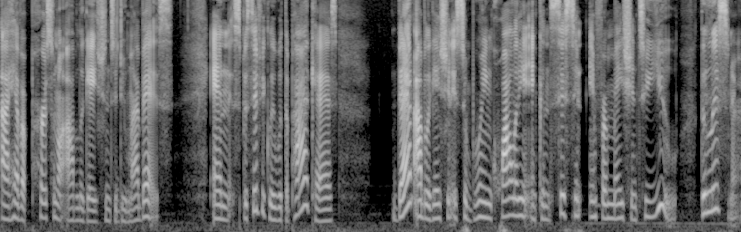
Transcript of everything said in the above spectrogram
I have a personal obligation to do my best. And specifically with the podcast, that obligation is to bring quality and consistent information to you, the listener,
